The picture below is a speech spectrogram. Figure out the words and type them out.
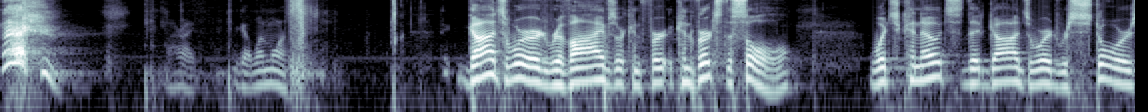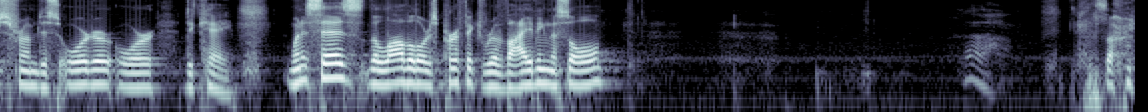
all right, we got one more. God's word revives or convert, converts the soul, which connotes that God's word restores from disorder or decay. When it says the law of the Lord is perfect, reviving the soul, sorry,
